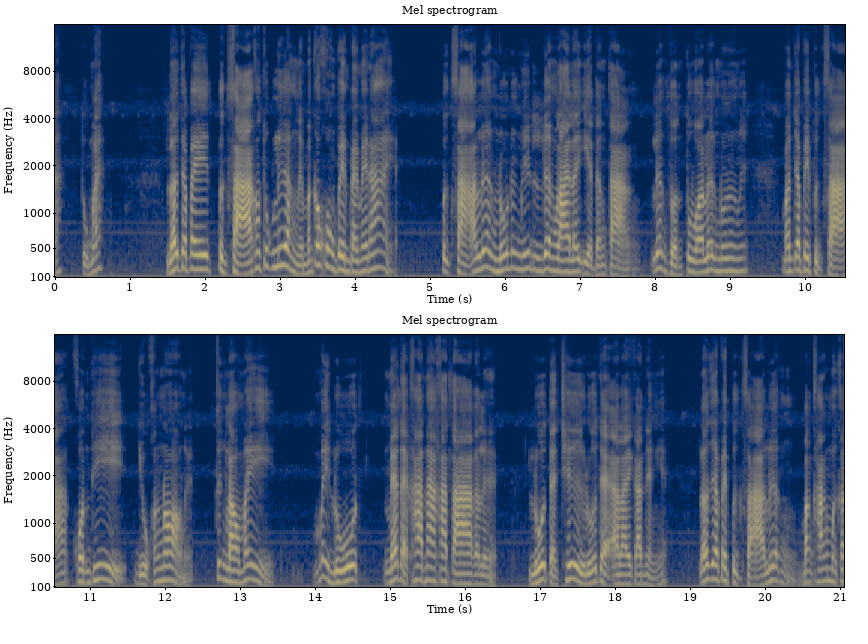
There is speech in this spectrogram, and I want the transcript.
นะถูกไหมแล้วจะไปปรึกษาเขาทุกเรื่องเนี่ยมันก็คงเป็นไปไม่ได้ ปรึกษาเรื่องนู้นเรื่องนี้เรื่องรายละเอียดต่าง ๆ เรื่องส่วนตัวเรื่องนู้นเรื่องนี้มันจะไปปรึกษาคนที่อยู่ข้างนอกเนี่ย ซึ่งเราไม่ไม่รู้แม้แต่ค่าหน้าค่าตากันเลย รู้แต่ชื่อรู้แต่อะไรกันอย่างเงี้ยแล้วจะไปปรึกษาเรื่องบางครั้งมันก็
